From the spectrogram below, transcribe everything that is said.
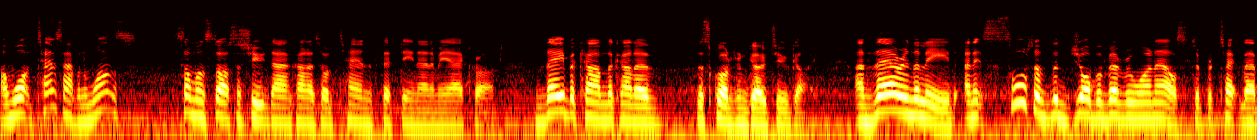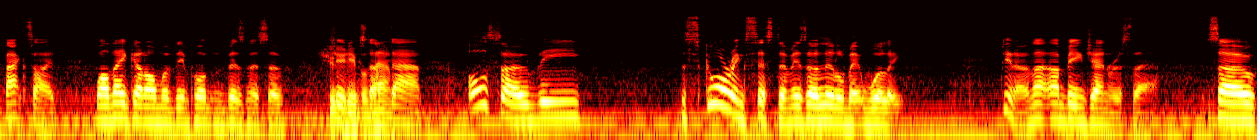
And what tends to happen once someone starts to shoot down kind of sort of 10, 15 enemy aircraft, they become the kind of the squadron go-to guy. And they're in the lead, and it's sort of the job of everyone else to protect their backside while they get on with the important business of Shooting shooting, stuff down. down. Also, the the scoring system is a little bit woolly you know, I'm being generous there. So,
